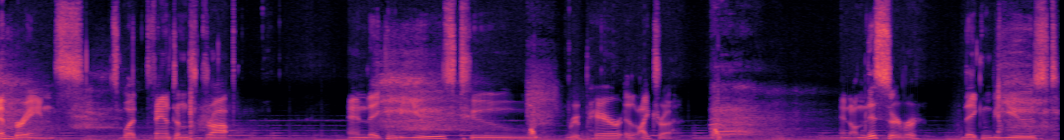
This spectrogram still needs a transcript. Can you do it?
Membranes. It's what phantoms drop and they can be used to repair elytra. And on this server, they can be used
